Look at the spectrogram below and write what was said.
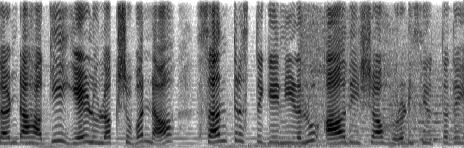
ದಂಡ ಹಾಕಿ ಏಳು ಲಕ್ಷವನ್ನ ಸಂತ್ರಸ್ತೆಗೆ ನೀಡಲು ಆದೇಶ ಹೊರಡಿಸಿರುತ್ತದೆ.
